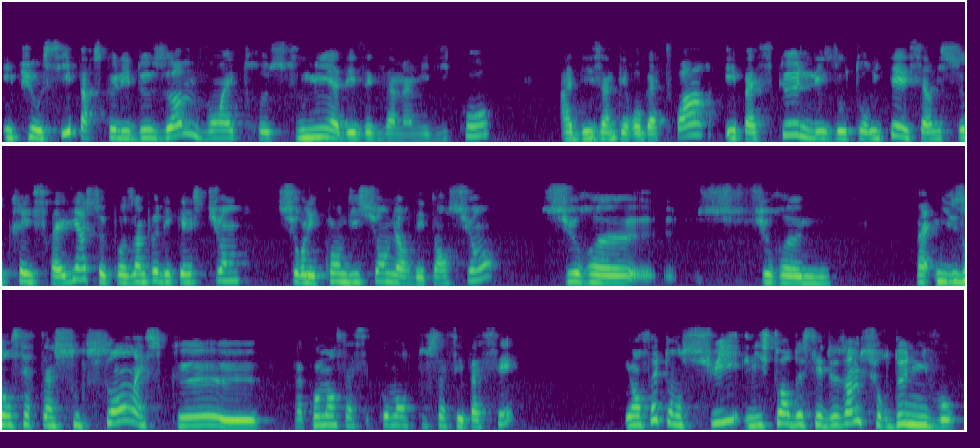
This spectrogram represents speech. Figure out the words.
Et puis aussi parce que les deux hommes vont être soumis à des examens médicaux, à des interrogatoires, et parce que les autorités les services secrets israéliens se posent un peu des questions sur les conditions de leur détention, sur, euh, euh, ben, ils ont certains soupçons. Est-ce que euh, comment, tout ça s'est passé Et en fait, on suit l'histoire de ces deux hommes sur deux niveaux.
